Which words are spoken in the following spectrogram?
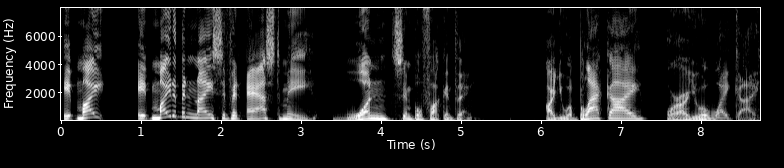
it might it might have been nice if it asked me one simple fucking thing. Are you a black guy or are you a white guy?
